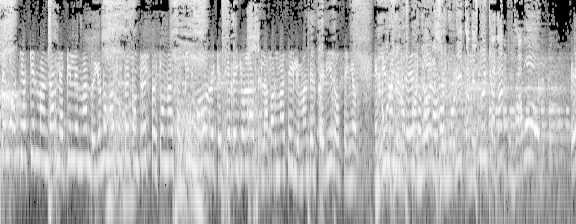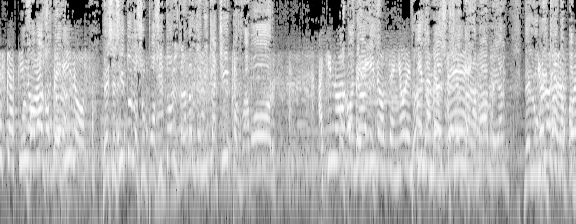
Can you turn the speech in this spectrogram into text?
tengo aquí a quién mandarle, a quién le mando. Yo nomás estoy con tres personas aquí, ni modo de que cierre yo la, la farmacia y le mande el pedido, señor. Me Entiéndame urgen los usted eso, pañales, favor. señorita. Me estoy cagando, por favor. Es que aquí Por no favor, hago señora. pedidos. Necesito los supositorios de la marca de mi cachín, por favor. Aquí no Los hago pañales. pedidos, señor, entiéndame eso, si es y algo de se lubricante lo para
